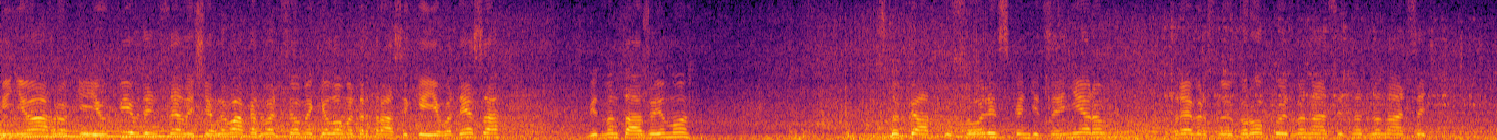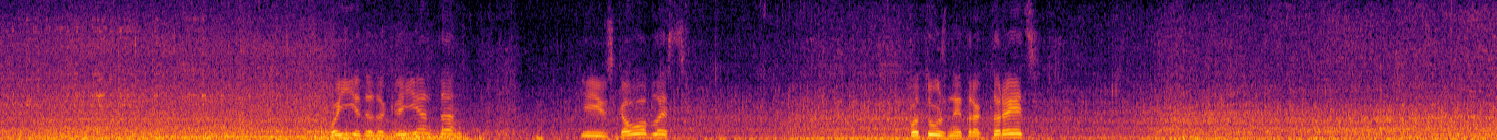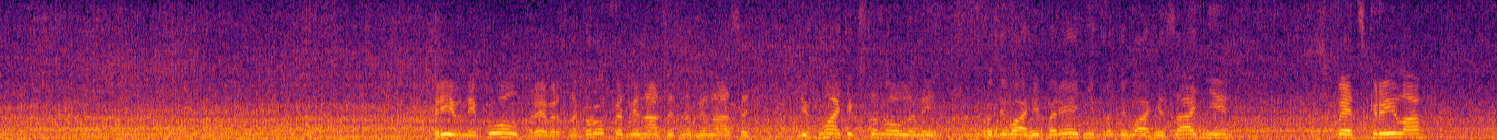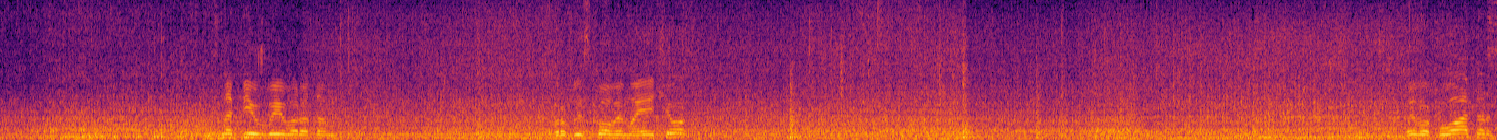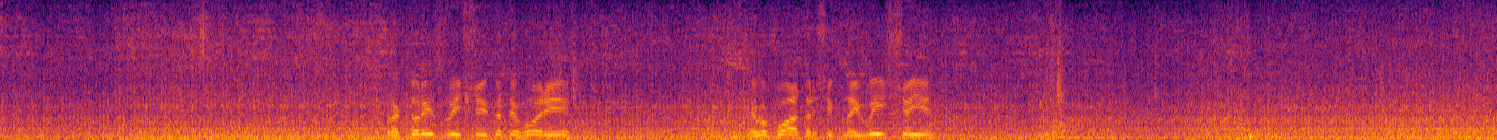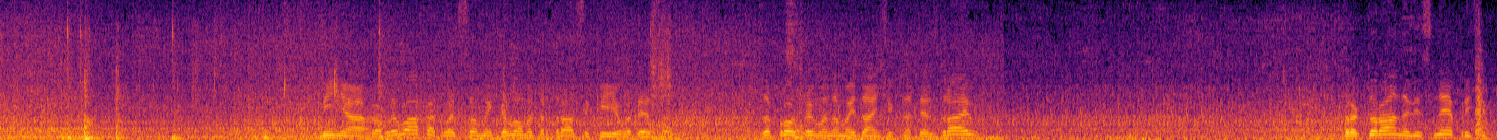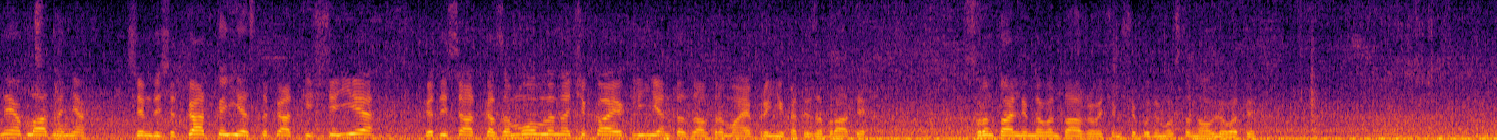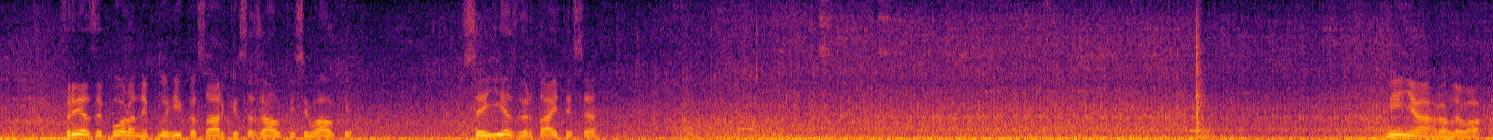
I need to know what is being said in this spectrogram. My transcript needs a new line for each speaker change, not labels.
Міні-Агро, Київ Південь, селище Гливаха, 27 кілометр траси Київ-Одеса. Відвантажуємо 105-ку солі з кондиціонером, з реверсною коробкою 12 на 12. Поїде до клієнта. Київська область. Потужний тракторець. Рівний пол, реверсна коробка 12 на 12, ліфтматик встановлений, противаги передні, противаги задні, спецкрила. З напіввиворотом, проблисковий маячок. Евакуатор. Тракторист вищої категорії, евакуаторщик найвищої. Міні-Агро Гливаха, 27 кілометр траси Київ-Одеса. Запрошуємо на майданчик на тест-драйв. Трактора, навісне, причіпне обладнання. 75-ка є, 105-ки ще є. 50-ка замовлена, чекає клієнта. Завтра має приїхати забрати з фронтальним навантажувачем, що будемо встановлювати. Фрези, борони, плуги, косарки, сажалки, сівалки. Все є, звертайтеся. Міні-агро Гливаха.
